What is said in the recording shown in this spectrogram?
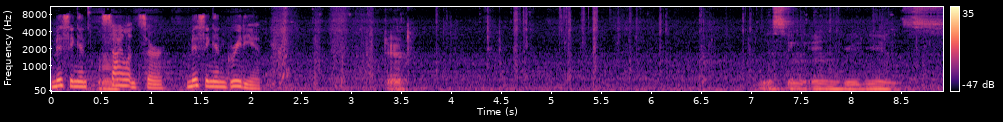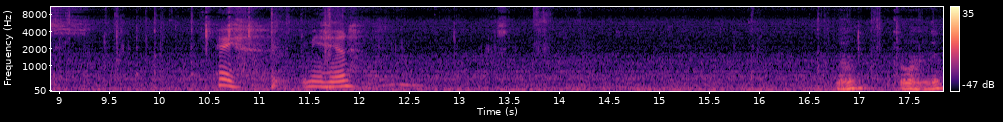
missing in- hmm. silencer, missing ingredient. Damn. Missing ingredients. Hey, give me a hand. No? Go on then.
